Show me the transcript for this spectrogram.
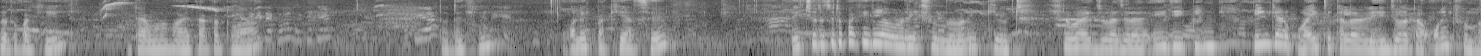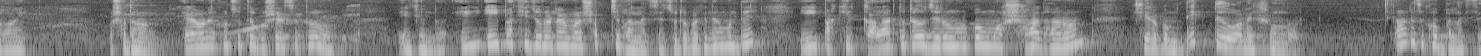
ছোট পাখি। এটা মনে হয় কাকাতোয়া। তো দেখুন, অনেক পাখি আছে। এই ছোটো ছোটো পাখিগুলো অনেক সুন্দর, অনেক কিউট সবাই জোড়া জোড়া। এই যে পিঙ্ক পিঙ্ক আর হোয়াইট কালারের এই জোড়াটা অনেক সুন্দর, অনেক অসাধারণ। এরা অনেক উঁচুতে বসে আছে তো। এই জন্য এই এই পাখি জোড়াটা আমার সবচেয়ে ভালো লাগছে। ছোটো পাখিদের মধ্যে এই পাখির কালার দুটাও যেরকম অসাধারণ, সেরকম দেখতেও অনেক সুন্দর। আমার কাছে খুব ভালো লাগছে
